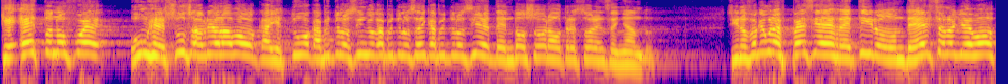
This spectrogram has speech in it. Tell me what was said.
que esto no fue un Jesús abrió la boca y estuvo capítulo 5, capítulo 6, capítulo 7 en dos horas o tres horas enseñando sino fue que una especie de retiro donde él se lo llevó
